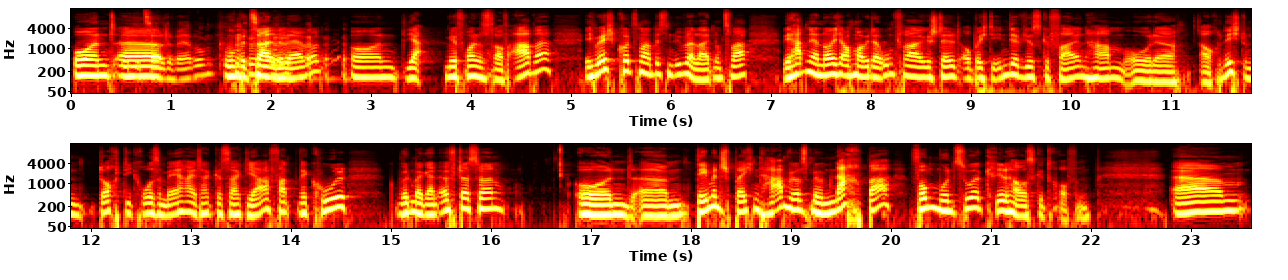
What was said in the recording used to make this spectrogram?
Und, äh, Unbezahlte Werbung. unbezahlte Werbung. Und ja, wir freuen uns drauf. Aber ich möchte kurz mal ein bisschen überleiten. Und zwar, wir hatten ja neulich auch mal wieder Umfrage gestellt, ob euch die Interviews gefallen haben oder auch nicht. Und doch, die große Mehrheit hat gesagt, ja, fanden wir cool, würden wir gern öfters hören. Und ähm, dementsprechend haben wir uns mit dem Nachbar vom Munzur Grillhaus getroffen. Ähm,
